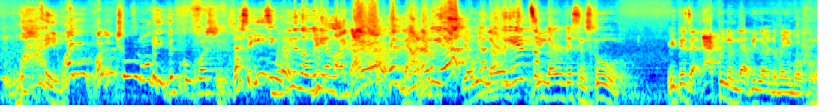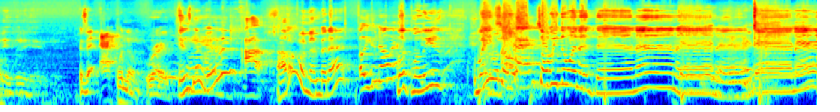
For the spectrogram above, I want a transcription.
Why? Why you why you choosing all these difficult questions? That's the easy one. Malia's over here like, Nah, yeah, hurry up. Yo, we I learned answer. we learned this in school. We, there's an acronym that we learned the rainbow for. There's an acronym. Right. Is there really? Uh, I don't remember that. oh, you know it? Look, Malia's. Wait, You so so we doing a da na na na na na.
